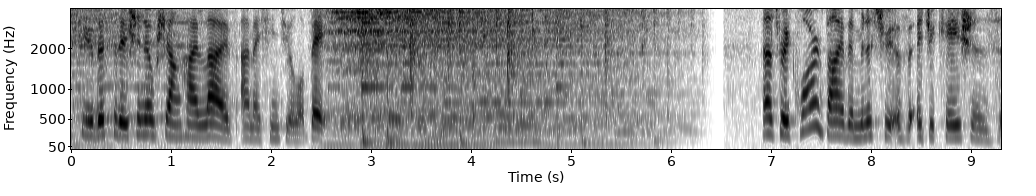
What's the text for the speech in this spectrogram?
to this edition of Shanghai Live. I'm Xin Bei. As required by the Ministry of Education's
